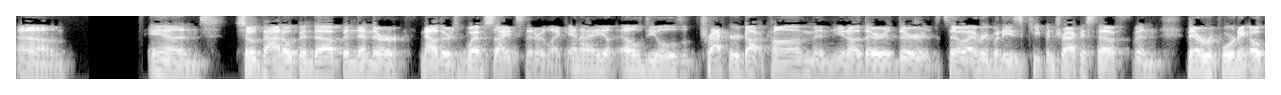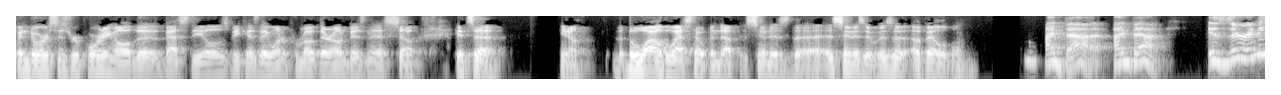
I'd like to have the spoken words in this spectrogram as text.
Um, and so that opened up and then there now there's websites that are like nildealstracker.com and you know they're they're so everybody's keeping track of stuff and they're reporting Opendorse is reporting all the best deals because they want to promote their own business. So it's a you know the wild west opened up as soon as the as soon as it was uh, available. I bet i bet. Is there any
